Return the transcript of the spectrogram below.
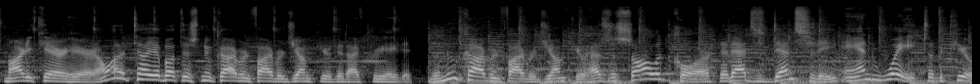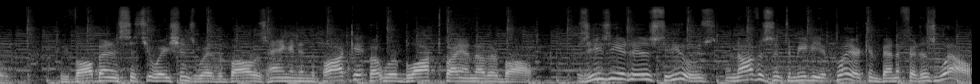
Hey, Marty Carey here. I want to tell you about this new carbon fiber jump cue that I've created. The new carbon fiber jump cue has a solid core that adds density and weight to the cue. We've all been in situations where the ball is hanging in the pocket, but we're blocked by another ball. As easy as it is to use, a novice intermediate player can benefit as well.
